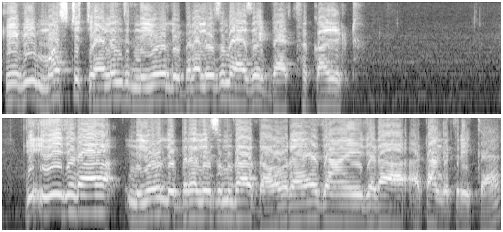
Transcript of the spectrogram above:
ਕਿ we must challenge neo liberalism as a death cult ਕਿ ਇਹ ਜਿਹੜਾ ਨਿਓ ਲਿਬਰਲਿਜ਼ਮ ਦਾ ਦੌਰ ਹੈ ਜਾਂ ਇਹ ਜਿਹੜਾ ਢੰਗ ਤਰੀਕਾ ਹੈ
